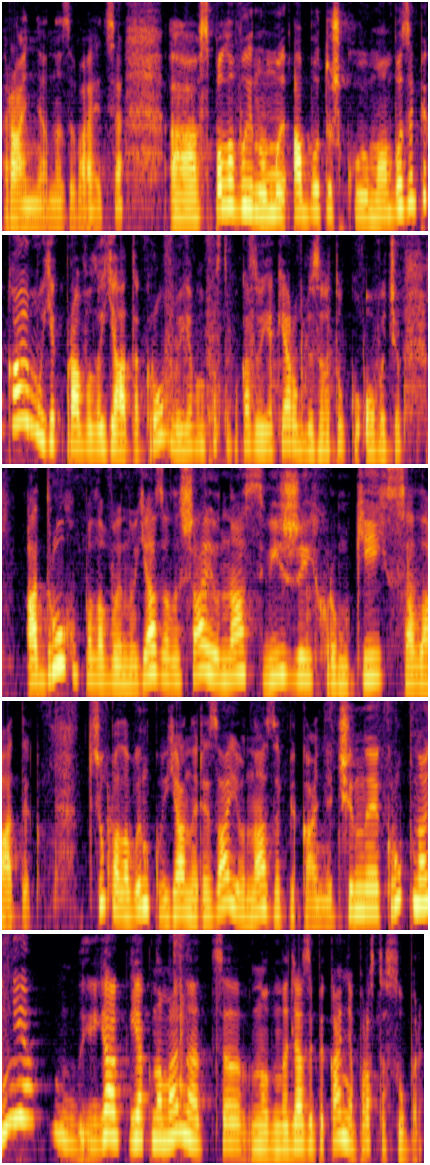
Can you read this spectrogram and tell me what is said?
рання називається. З половину ми або тушкуємо, або запікаємо. Як правило, я так роблю. Я вам просто показую, як я роблю заготовку овочів. А другу половину я залишаю на свіжий хрумкий салатик. Цю половинку я нарізаю на запікання. Чи не крупно? Ні. Як, як на мене, це ну, для запікання просто супер.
